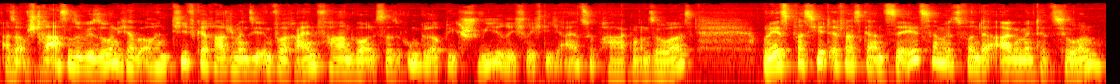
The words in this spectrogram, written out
also auf Straßen sowieso nicht, aber auch in Tiefgaragen, wenn Sie irgendwo reinfahren wollen, ist das unglaublich schwierig, richtig einzuparken und sowas. Und jetzt passiert etwas ganz Seltsames von der Argumentation,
